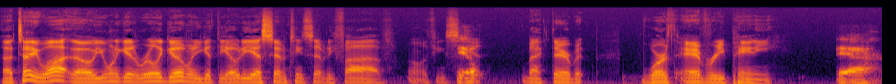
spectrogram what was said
I'll tell you what, though, you want to get a really good one, you get the ODS 1775. I don't know if you can see Yep. it back there, but worth every penny. Yeah.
